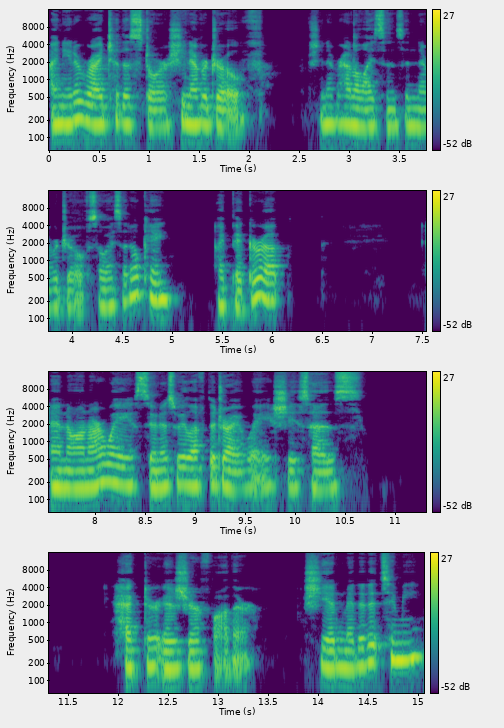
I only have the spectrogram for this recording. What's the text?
I need a ride to the store. She never drove. She never had a license and never drove. So I said, okay. I pick her up. And on our way, as soon as we left the driveway, she says, Hector is your father. She admitted it to me.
